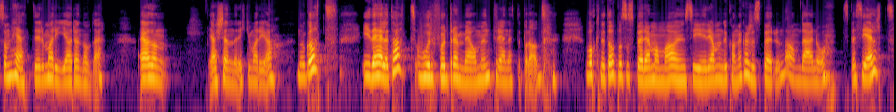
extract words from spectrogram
som heter Maria Rønnovde. Og jeg er sånn Jeg kjenner ikke Maria noe godt i det hele tatt. Hvorfor drømmer jeg om hun tre netter på rad? Våknet opp, og så spør jeg mamma, og hun sier ja, men du kan jo kanskje spørre hun da om det er noe spesielt.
